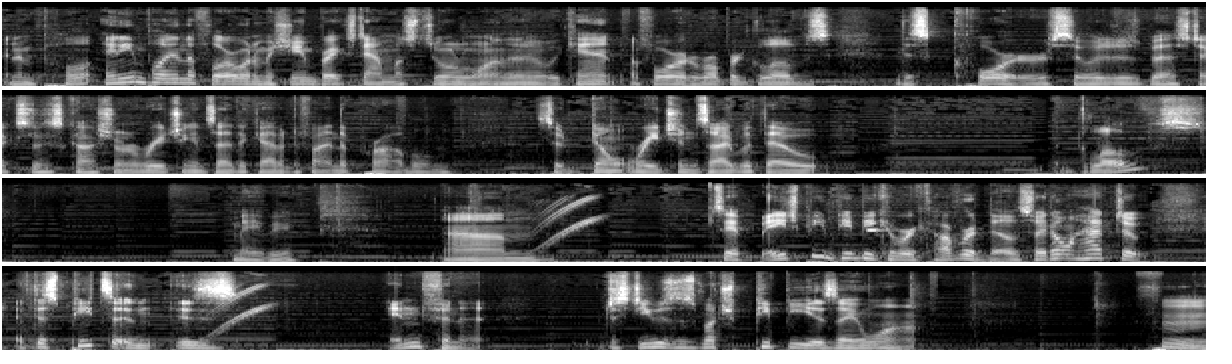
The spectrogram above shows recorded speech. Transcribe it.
An empl any employee on the floor when a machine breaks down must do one of them. We can't afford rubber gloves this quarter, so it is best to exercise caution when reaching inside the cabin to find the problem. So don't reach inside without gloves? Maybe. Um, See, if HP and PP can recover though, so I don't have to. If this pizza is infinite, just use as much PP as I want. Hmm.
